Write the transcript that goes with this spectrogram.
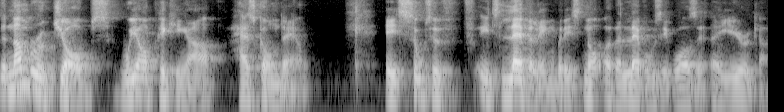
the number of jobs we are picking up has gone down. It's sort of, it's leveling, but it's not at the levels it was a year ago.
